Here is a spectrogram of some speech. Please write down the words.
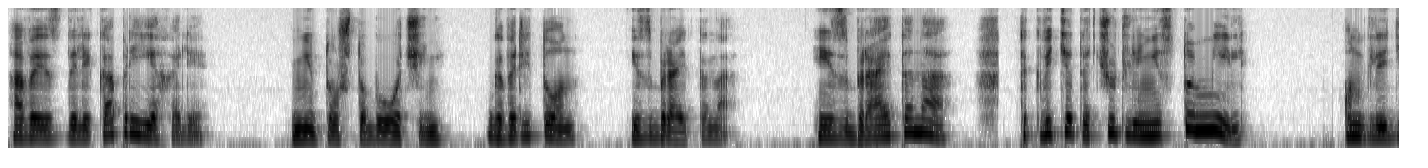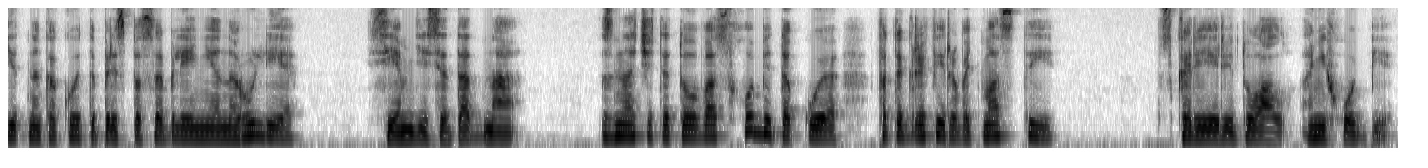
«А вы издалека приехали?» «Не то чтобы очень», – говорит он, – «из Брайтона». «Из Брайтона? Так ведь это чуть ли не сто миль». Он глядит на какое-то приспособление на руле. «Семьдесят одна». «Значит, это у вас хобби такое – фотографировать мосты?» «Скорее ритуал, а не хобби».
